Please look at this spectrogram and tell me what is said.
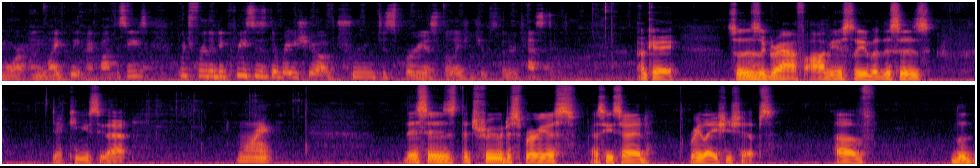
more unlikely hypotheses, which further decreases the ratio of true to spurious relationships that are tested. Okay, so this is a graph, obviously, but this is. Yeah, can you see that? Right. This is the true to spurious, as he said, relationships of the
